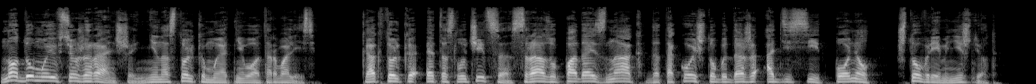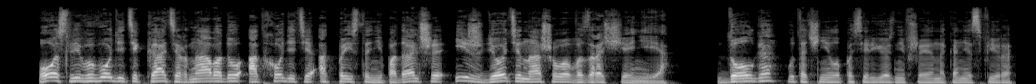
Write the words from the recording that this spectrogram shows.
Но, думаю, все же раньше, не настолько мы от него оторвались. Как только это случится, сразу подай знак, да такой, чтобы даже одессит понял, что время не ждет. После выводите катер на воду, отходите от пристани подальше и ждете нашего возвращения. «Долго?» — уточнила посерьезневшая наконец Фира.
